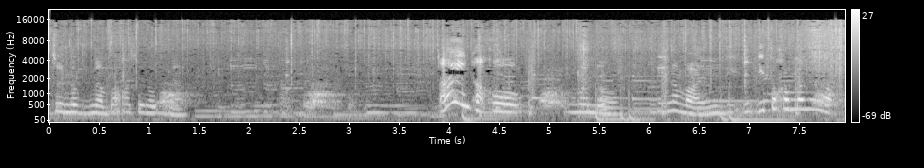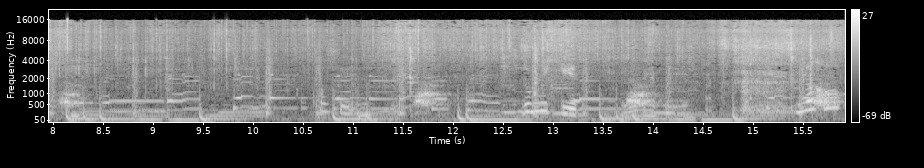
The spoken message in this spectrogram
Sunog na. Baka sunog na. Ay, nako. Mano. Hindi naman. Hindi, dito ka man na. Kasi, dumikit. Nako.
